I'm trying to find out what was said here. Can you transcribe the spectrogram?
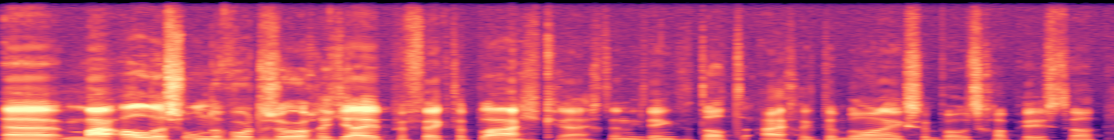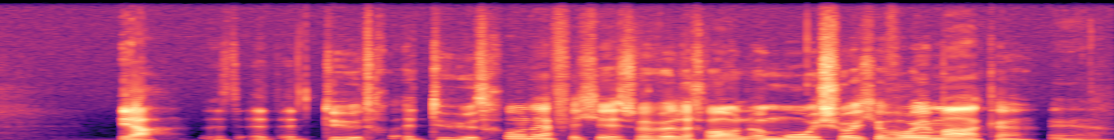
Uh, maar alles om ervoor te zorgen dat jij het perfecte plaatje krijgt. En ik denk dat dat eigenlijk de belangrijkste boodschap is. Dat ja, het, het, het, duurt, het duurt gewoon eventjes. We willen gewoon een mooi shotje voor je maken. Ja.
